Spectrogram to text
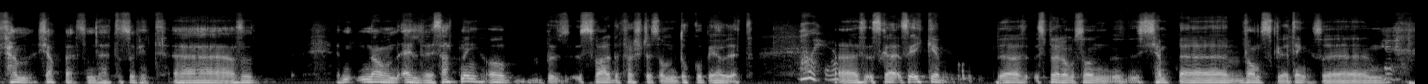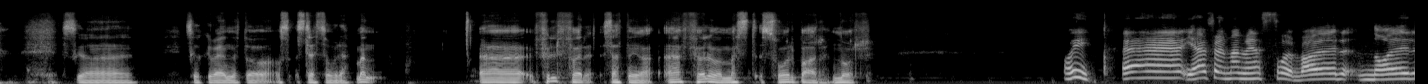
fem kjappe, som det heter så fint. Uh, altså, navn eller setning, og svar det første som dukker opp i hodet ditt. Eh, skal, skal ikke spørre om sånn kjempevanskelige ting, så eh, skal, skal ikke være nødt til å stresse over det. Men uh, fullfør setninga. Jeg føler meg mest sårbar når Oi. Eh, jeg føler meg mest sårbar når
